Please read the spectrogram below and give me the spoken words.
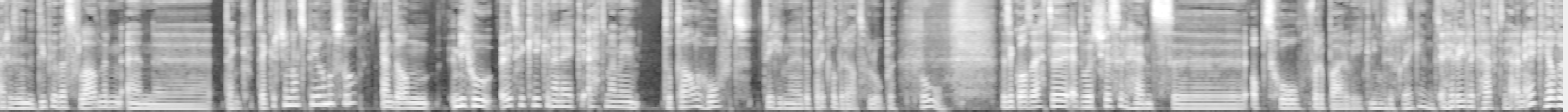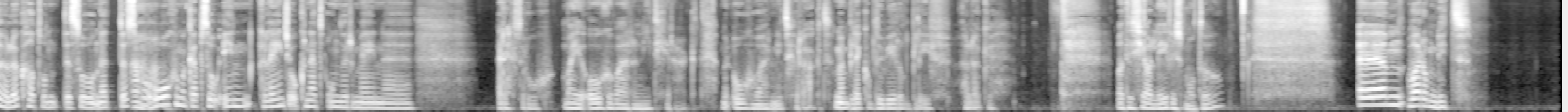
Ergens in de diepe West-Vlaanderen. En eh, ik denk tikkertje aan het spelen of zo. En dan niet goed uitgekeken en eigenlijk echt met mijn totale hoofd tegen eh, de prikkeldraad gelopen. Oh, Dus ik was echt eh, Edward Scissorhands eh, op school voor een paar weken. Indrukwekkend. Redelijk heftig. En eigenlijk heel veel geluk gehad, want het is zo net tussen mijn ogen, maar ik heb zo één kleintje ook net onder mijn eh, rechteroog. maar je ogen waren niet geraakt. Mijn ogen waren niet geraakt. Mijn blik op de wereld bleef. Gelukkig. Wat is jouw levensmotto? Ehm, waarom niet?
